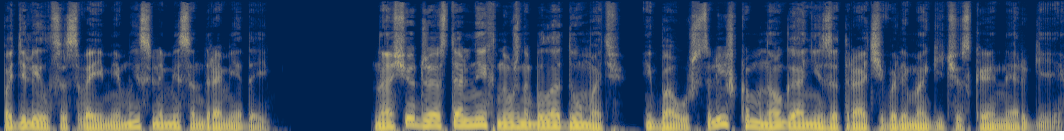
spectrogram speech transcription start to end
Поделился своими мыслями с Андромедой. Насчет же остальных нужно было думать, ибо уж слишком много они затрачивали магической энергии.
